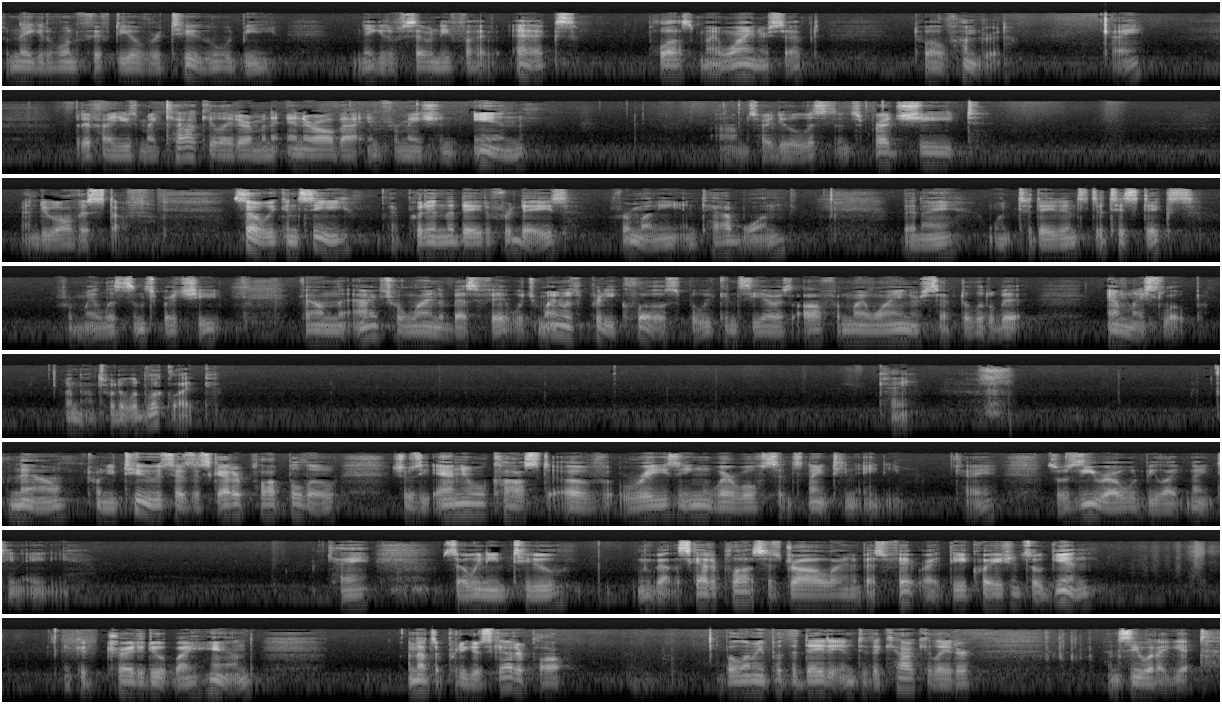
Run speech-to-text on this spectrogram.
So negative 150 over 2 would be negative 75x plus my y-intercept 1200. Okay? But if I use my calculator, I'm going to enter all that information in. Um, so I do a list and spreadsheet and do all this stuff. So we can see I put in the data for days for money in tab 1. Then I went to data and statistics from my list and spreadsheet. Found the actual line of best fit, which mine was pretty close, but we can see I was off on my y-intercept a little bit and my slope. And that's what it would look like. Okay. Now, 22 says the scatter plot below shows the annual cost of raising werewolves since 1980. Okay, so zero would be like 1980. Okay, so we need to, we've got the scatter plot, says draw a line of best fit, write the equation. So again, I could try to do it by hand, and that's a pretty good scatter plot. But let me put the data into the calculator and see what I get.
